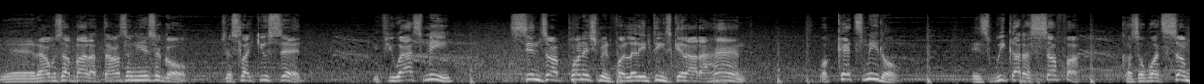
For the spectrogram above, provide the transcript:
Yeah, that was about a thousand years ago. Just like you said. If you ask me, sin's are punishment for letting things get out of hand. What gets me though is we gotta suffer because of what some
